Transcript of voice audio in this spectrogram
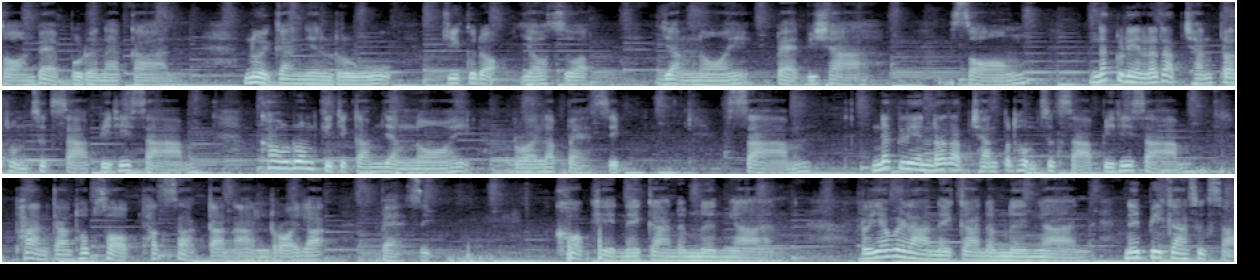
สอนแบบบูรณาการ หน่วยการเรียนรู้กิกุดะยอสวะอย่างน้อย 8 วิชา 2. นักเรียนระดับชั้นประถมศึกษาปีที่ 3 เข้าร่วมกิจกรรมอย่างน้อยร้อยละ 80 3. นักเรียนระดับชั้นประถมศึกษาปีที่ 3 ผ่านการทดสอบทักษะการอ่านร้อยละ 80 ขอบเขตในการดำเนินงาน ระยะเวลาในการดำเนินงานในปีการศึกษา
